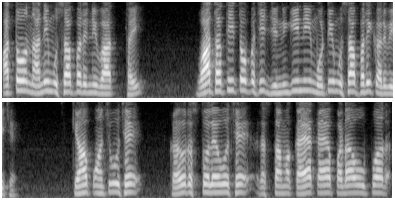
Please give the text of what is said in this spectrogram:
આ તો નાની મુસાફરીની વાત થઈ. વાત હતી તો પછી જિંદગીની મોટી મુસાફરી કરવી છે. ક્યાં પહોંચવું છે? કયો રસ્તો લેવો છે, રસ્તામાં કયા કયા પડાવો ઉપર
